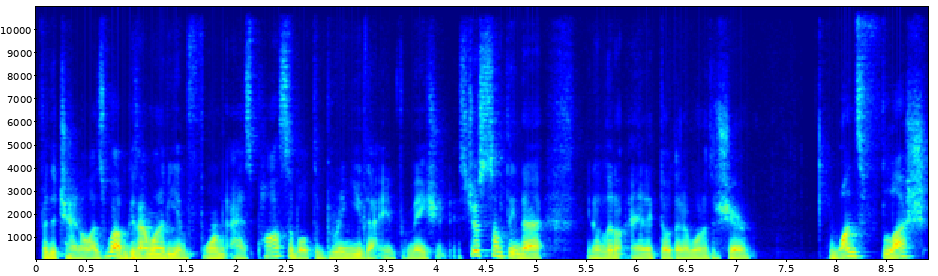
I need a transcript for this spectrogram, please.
for the channel as well because I want to be informed as possible to bring you that information. It's just something that, you know, a little anecdote that I wanted to share. Once flush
